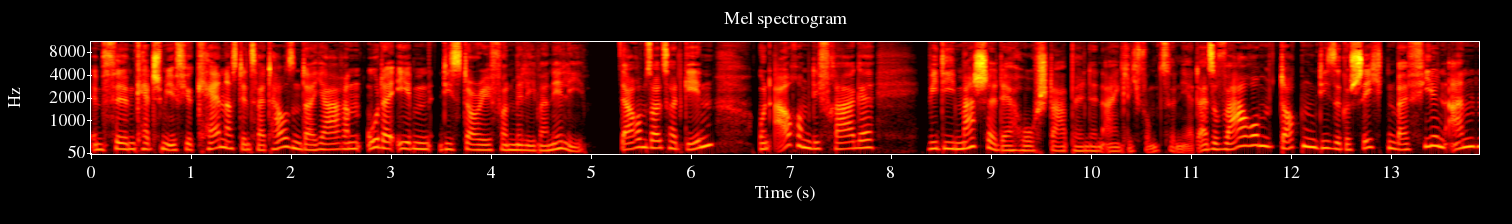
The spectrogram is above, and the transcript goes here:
im Film Catch Me If You Can aus den 2000er Jahren oder eben die Story von Milli Vanilli. Darum soll es heute gehen und auch um die Frage, wie die Masche der Hochstapelnden eigentlich funktioniert. Also warum docken diese Geschichten bei vielen an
